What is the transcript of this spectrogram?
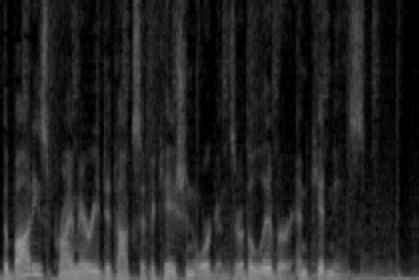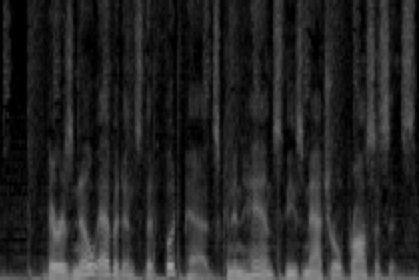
The body's primary detoxification organs are the liver and kidneys. There is no evidence that foot pads can enhance these natural processes.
